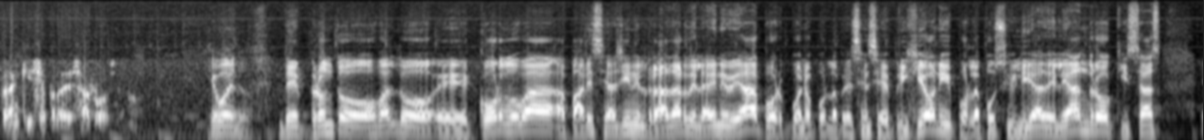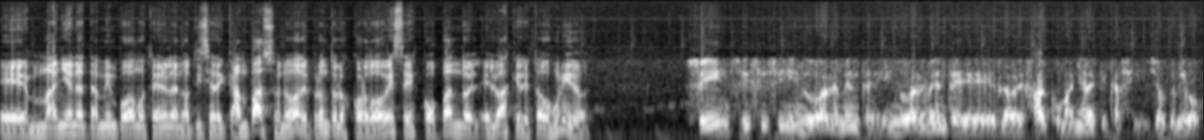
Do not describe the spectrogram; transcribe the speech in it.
franquicia para desarrollo. ¿no? Qué bueno. De pronto, Osvaldo, eh, Córdoba aparece allí en el radar de la NBA por, bueno, por la presencia de Prigioni, por la posibilidad de Leandro, quizás eh, mañana también podamos tener la noticia de Campaso, ¿no? De pronto los cordobeses copando el básquet de Estados Unidos. Sí, sí, sí, sí, indudablemente, indudablemente lo de Facu mañana que casi yo digo,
